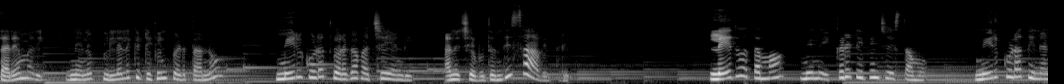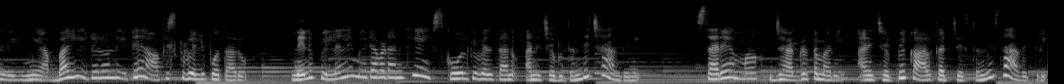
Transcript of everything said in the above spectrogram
సరే మరి నేను పిల్లలకి టిఫిన్ పెడతాను. మీరు కూడా త్వరగా వచ్చేయండి అని చెబుతుంది సావిత్రి. లేదు అత్తమ్మ మేము ఇక్కడే టిఫిన్ చేస్తాము. మీరు కూడా తినండి. మీ అబ్బాయి ఇటు నుండి ఇటే ఆఫీస్కి వెళ్ళిపోతారు. నేను పిల్లల్ని మీట్ అవ్వడానికి స్కూల్కి వెళ్తాను అని చెబుతుంది చాందిని. సరే అమ్మా జాగ్రత్త మరి అని చెప్పి కాల్ కట్ చేస్తుంది సావిత్రి.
